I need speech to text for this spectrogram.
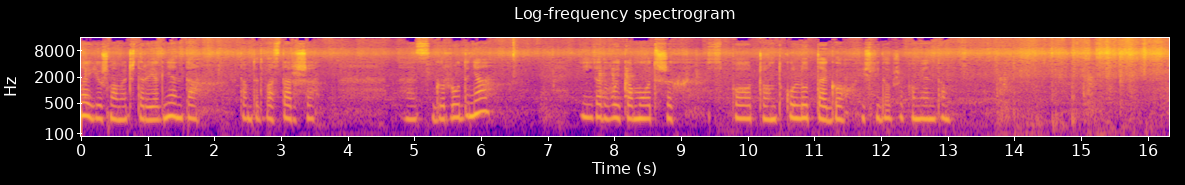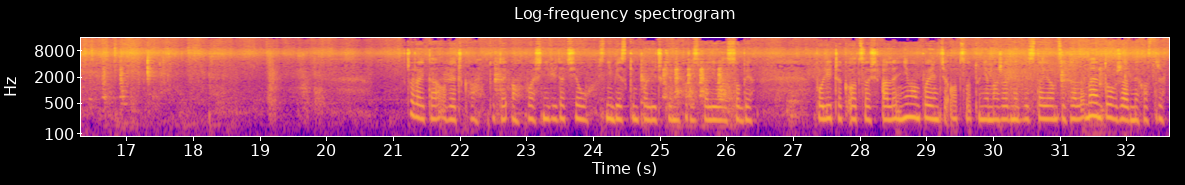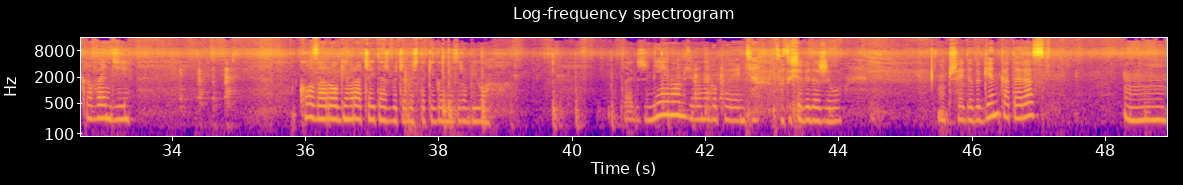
No i już mamy cztery jagnięta. Tamte dwa starsze e, z grudnia i ta dwójka młodszych z początku lutego, jeśli dobrze pamiętam. Wczoraj ta owieczka tutaj, o właśnie widać ją z niebieskim policzkiem, rozwaliła sobie policzek o coś, ale nie mam pojęcia o co. Tu nie ma żadnych wystających elementów, żadnych ostrych krawędzi. Koza rogiem raczej też by czegoś takiego nie zrobiła. Także nie mam zielonego pojęcia, co tu się wydarzyło. Przejdę do Gienka teraz. Mm.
